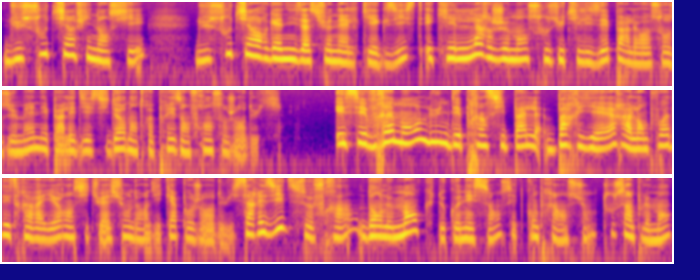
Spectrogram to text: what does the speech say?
du soutien financier du soutien organisationnel qui existe et qui est largement sous-utilisé par les ressources humaines et par les décideurs d'entreprise en France aujourd'hui. Et c'est vraiment l'une des principales barrières à l'emploi des travailleurs en situation de handicap aujourd'hui. Ça réside, ce frein, dans le manque de connaissances et de compréhension, tout simplement,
